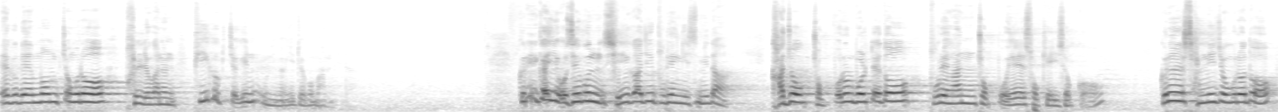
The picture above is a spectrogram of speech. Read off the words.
애굽의 몸종으로 팔려가는 비극적인 운명이 되고 맙니다. 그러니까 요셉은 세 가지 불행이 있습니다. 가족 족보를 볼 때도 불행한 족보에 속해 있었고, 그는 생리적으로도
